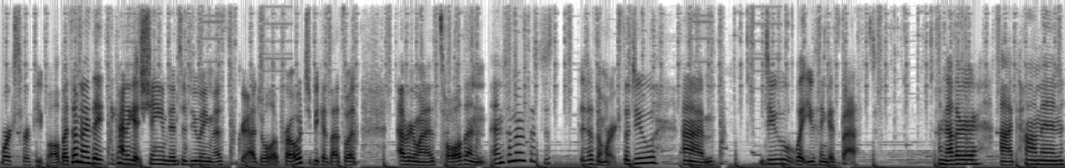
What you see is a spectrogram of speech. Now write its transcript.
works for people, but sometimes they, kind of get shamed into doing this gradual approach because that's what everyone is told, and and sometimes it's just it doesn't work. So do um, do what you think is best. Another uh, common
